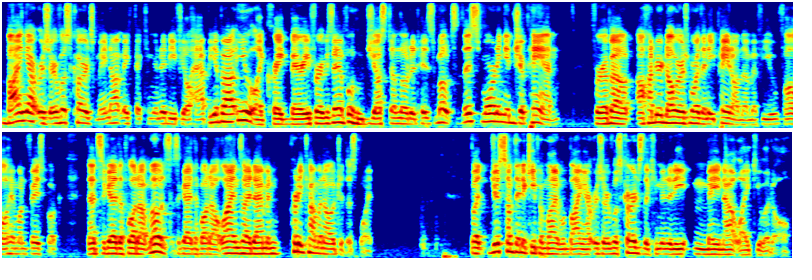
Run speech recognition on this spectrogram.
buying out reserve list cards may not make the community feel happy about you, like Craig Berry, for example, who just unloaded his moats this morning in Japan for about $100 more than he paid on them if you follow him on Facebook. That's the guy that bought out moats. That's the guy that bought out Lion's Eye Diamond. Pretty common knowledge at this point. But just something to keep in mind when buying out reserve list cards, the community may not like you at all.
